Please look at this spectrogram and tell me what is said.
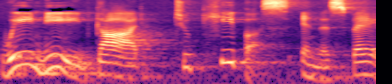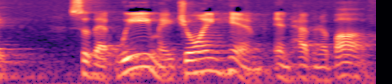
we need God to keep us in this faith so that we may join him in heaven above.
